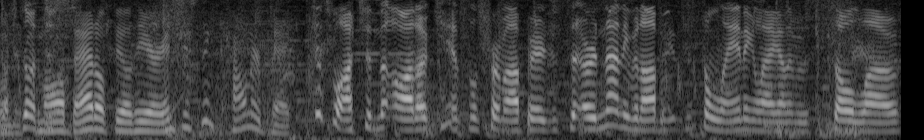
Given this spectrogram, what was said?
Going to small battlefield here. Interesting counter pick. Just watching the auto cancels from up air, just or not even up, just the landing lag on it was so low.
